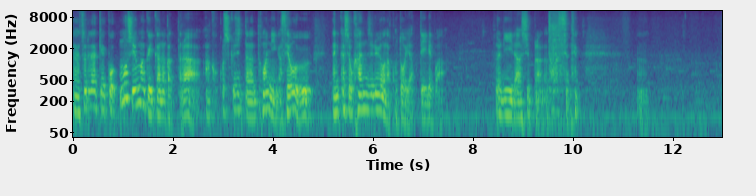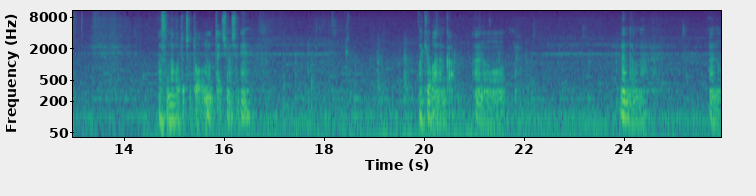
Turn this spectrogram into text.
らそれだけこうもしうまくいかなかったらあここしくじったなって本人が背負う何かしらを感じるようなことをやっていればそれリーダーシップなんだと思うんですよね。まあ、そんなことちょっと思ったりしましたね。まあ、今日はなんかあのー、なんだろうなあのー、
